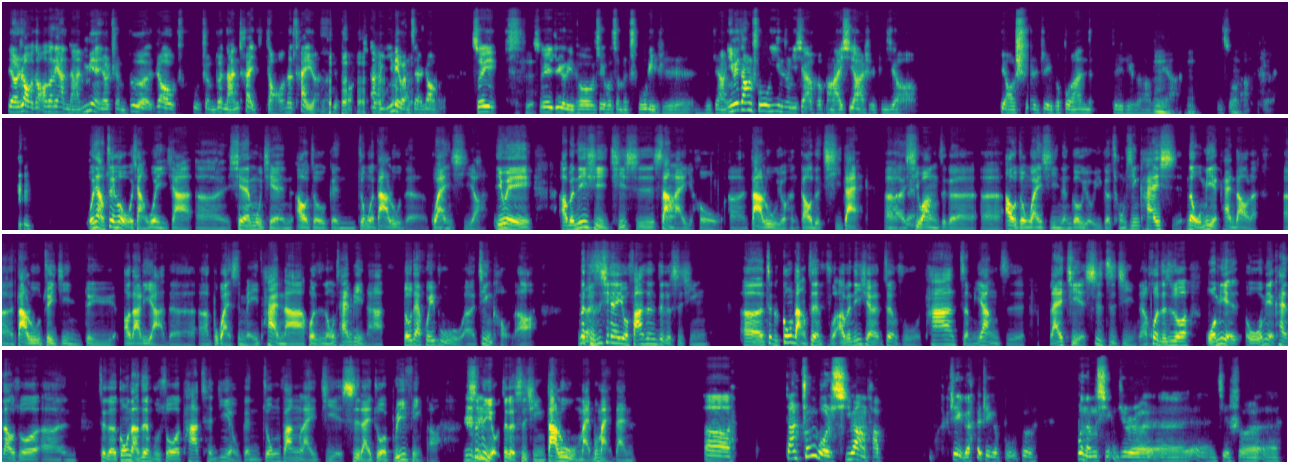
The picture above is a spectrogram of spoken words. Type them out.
要绕到澳大利亚南面，要整个绕出整个南太岛，那太远了，就跑夏威夷那边再绕过来。所以 所以这个里头最后怎么处理是是这样，因为当初印度尼西亚和马来西亚是比较表示这个不安的，对这个澳大利亚嗯做法对。我想最后我想问一下，呃，现在目前澳洲跟中国大陆的关系啊，因为 Albanese 其实上来以后，呃，大陆有很高的期待，呃，希望这个呃澳中关系能够有一个重新开始。那我们也看到了，呃，大陆最近对于澳大利亚的呃不管是煤炭啊，或者是农产品啊，都在恢复呃进口了啊。那可是现在又发生这个事情。呃，这个工党政府，Albanese 政府，他怎么样子来解释自己呢？或者是说，我们也我们也看到说，嗯、呃，这个工党政府说他曾经有跟中方来解释来做 briefing 啊，是不是有这个事情？大陆买不买单呢？呃，当然，中国希望他这个这个不不不能行，就是呃呃，就是说呃。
